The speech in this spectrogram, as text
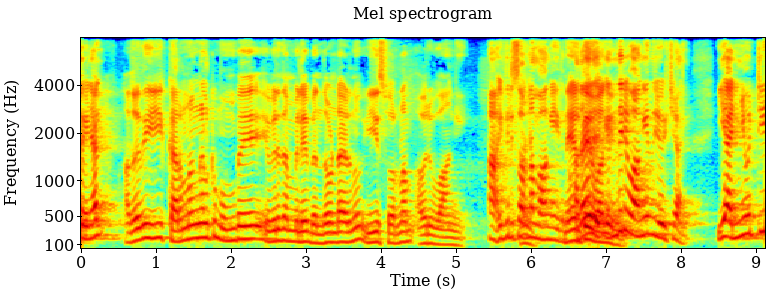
കഴിഞ്ഞാൽ അതായത് ഈ കർമ്മങ്ങൾക്ക് മുമ്പേ ഇവർ തമ്മിൽ ബന്ധമുണ്ടായിരുന്നു. ഈ സ്വർണം അവർ വാങ്ങി. ആ ഇവർ സ്വർണം വാങ്ങിയിരുന്നു. അതായത് എന്തിന് വാങ്ങിയെന്ന് ചോദിച്ചാൽ ഈ അഞ്ഞൂറ്റി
